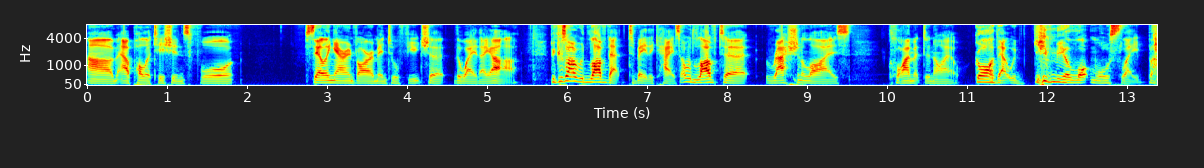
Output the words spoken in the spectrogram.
um, our politicians for selling our environmental future the way they are. Because I would love that to be the case. I would love to rationalize climate denial. God, that would give me a lot more sleep.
